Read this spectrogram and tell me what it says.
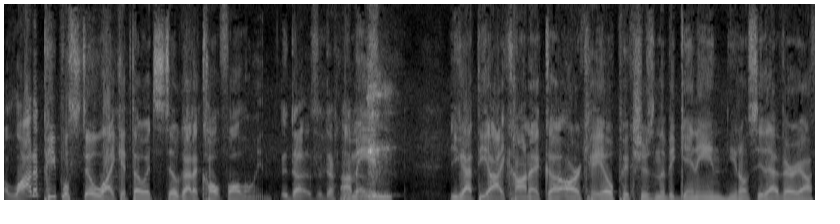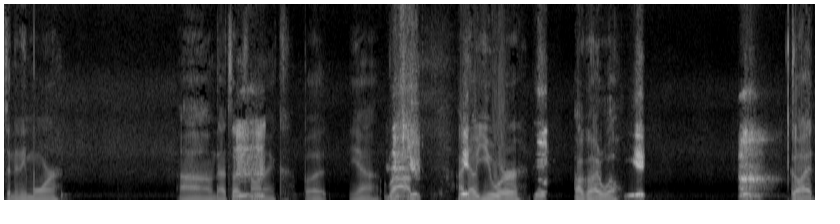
A lot of people still like it though. It's still got a cult following. it does. It I definitely. does. mean, you got the iconic uh, RKO pictures in the beginning. You don't see that very often anymore. Um, that's Mhm. iconic, but yeah. Rob, you- I know you were. Oh, go ahead, Will. Huh? Go ahead.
